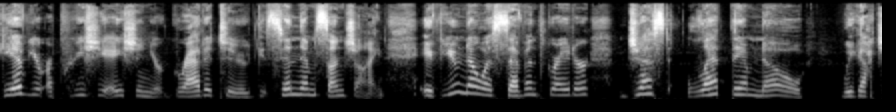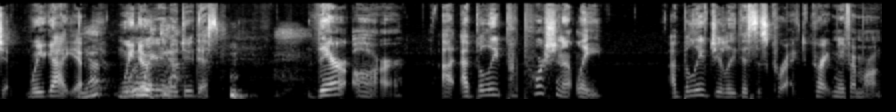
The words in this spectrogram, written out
give your appreciation, your gratitude, send them sunshine. If you know a seventh grader, just let them know we got you. We got you. Yep, we know you're going to do this. there are, I, I believe, proportionately, I believe, Julie, this is correct. Correct me if I'm wrong.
